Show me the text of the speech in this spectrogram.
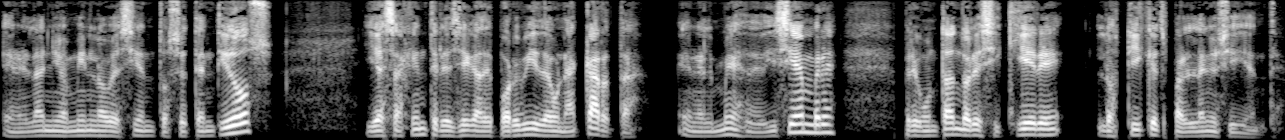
en el año 1972 y a esa gente le llega de por vida una carta en el mes de diciembre preguntándole si quiere los tickets para el año siguiente.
